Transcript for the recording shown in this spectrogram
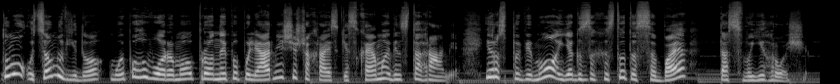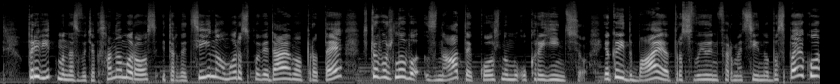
Тому у цьому відео ми поговоримо про найпопулярніші шахрайські схеми в інстаграмі і розповімо, як захистити себе та свої гроші. Привіт, мене звуть Оксана Мороз, і традиційно ми розповідаємо про те, що важливо знати кожному українцю, який дбає про свою інформаційну безпеку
